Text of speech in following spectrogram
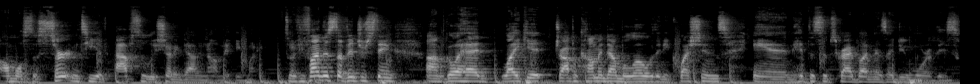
almost a certainty of absolutely shutting down and not making money. So if you find this stuff interesting, um, go ahead, like it, drop a comment down below with any questions, and hit the subscribe button as I do more of these.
